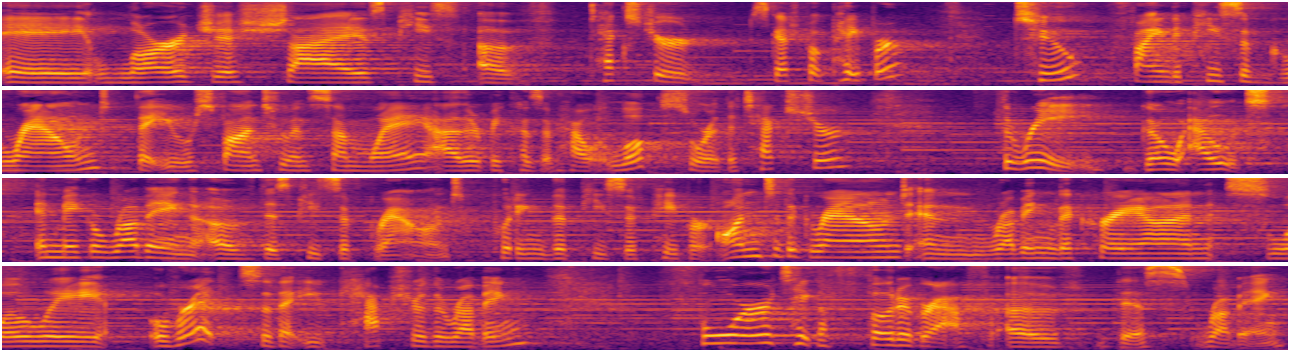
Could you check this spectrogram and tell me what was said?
a largish size piece of textured sketchbook paper. Two, find a piece of ground that you respond to in some way, either because of how it looks or the texture. Three, go out and make a rubbing of this piece of ground, putting the piece of paper onto the ground and rubbing the crayon slowly over it so that you capture the rubbing. Four, take a photograph of this rubbing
